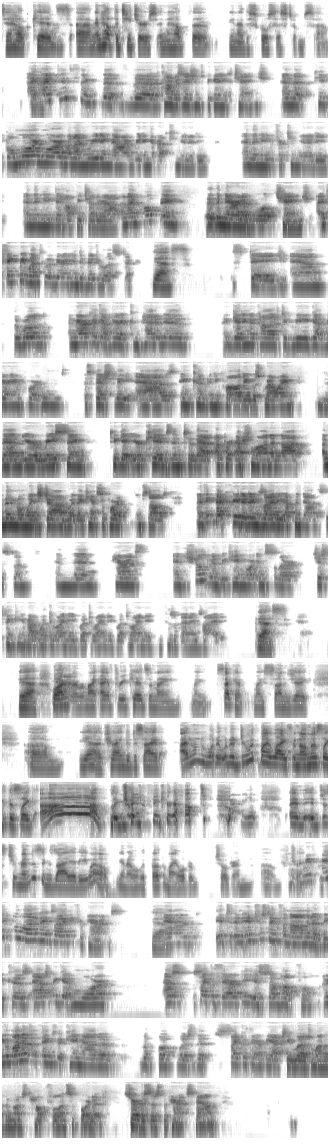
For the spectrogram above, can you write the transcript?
to help kids um, and help the teachers and help the you know the school system. So I, I do think that the conversation's beginning to change, and that people more and more, when I'm reading now, I'm reading about community and the need for community and the need to help each other out. And I'm hoping that the narrative will change. I think we went through a very individualistic yes stage, and the world, America got very competitive. Getting a college degree got very important, especially as income inequality was growing. Then you're racing to get your kids into that upper echelon and not a minimum wage job where they can't support themselves. I think that created anxiety up and down the system. And then parents and children became more insular, just thinking about what do I need, what do I need, what do I need because of that anxiety. Yes. Yeah. Well, I remember my I have three kids and my my second, my son Jake. Um, yeah, trying to decide I don't know what I want to do with my life and almost like this like ah like trying to figure out and and just tremendous anxiety. Well, you know, with both of my older children. Trying We've created a lot of anxiety for parents. yeah. And it's an interesting phenomenon because as we get more, as psychotherapy is so helpful. I mean, one of the things that came out of the book was that psychotherapy actually was one of the most helpful and supportive services the parents found.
